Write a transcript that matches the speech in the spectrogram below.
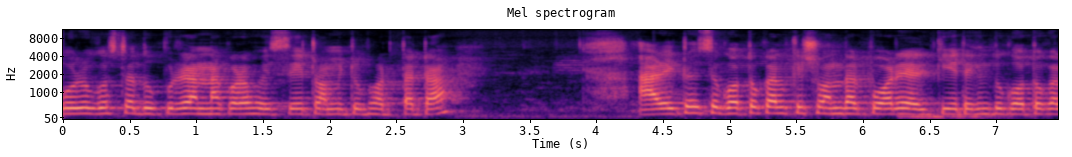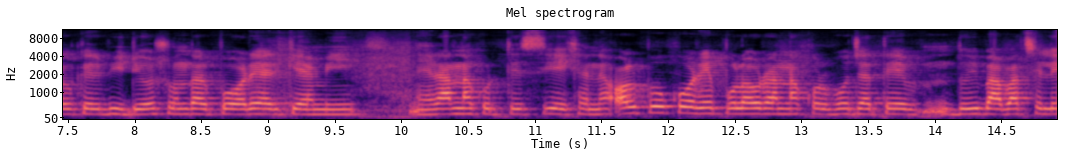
গরুর গোষ্ঠটা দুপুরে রান্না করা হয়েছে টমেটো ভর্তাটা। আর এটা হচ্ছে গতকালকে সন্ধ্যার পরে আর কি, এটা কিন্তু গতকালকের ভিডিও। সন্ধ্যার পরে আর কি আমি রান্না করতেছি এখানে। অল্প করে পোলাও রান্না করব যাতে দুই বাবা ছেলে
